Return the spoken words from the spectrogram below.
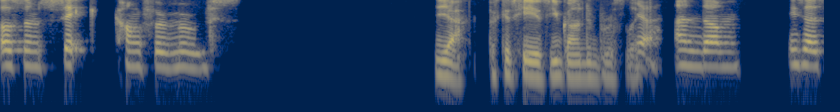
does some sick kung fu moves. Yeah, because he is Ugandan Bruce Lee. Yeah, and um, he says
